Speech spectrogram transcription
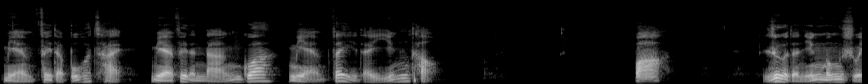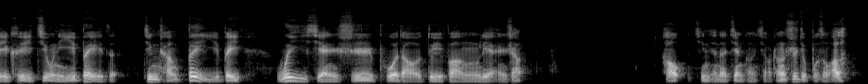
免费的菠菜，免费的南瓜，免费的樱桃。八，热的柠檬水可以救你一辈子，经常备一杯，危险时泼到对方脸上。好，今天的健康小常识就不送完了。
